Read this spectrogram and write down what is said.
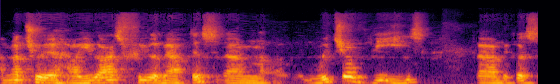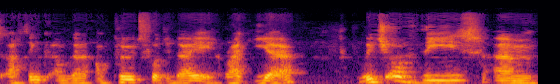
I'm not sure how you guys feel about this. Um, which of these, uh, because I think I'm going to conclude for today right here, which of these um,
